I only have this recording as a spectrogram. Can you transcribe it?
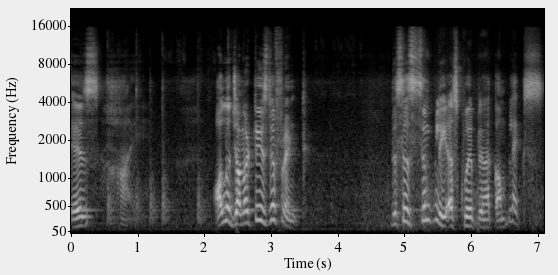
is high. Although geometry is different, this is simply a square planar complex.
